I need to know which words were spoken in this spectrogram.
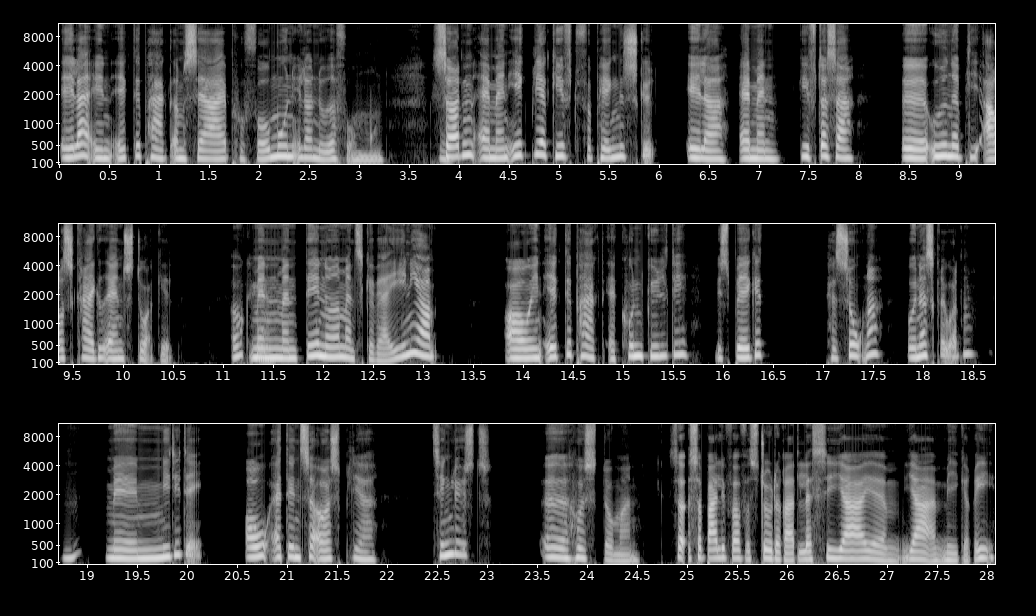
eller en ægtepagt om særeje på formuen eller noget af formuen. Okay. Sådan at man ikke bliver gift for pengenes skyld, eller at man gifter sig øh, uden at blive afskrækket af en stor gæld. Okay. Men, men det er noget, man skal være enige om, og en ægtepagt er kun gyldig, hvis begge personer underskriver den mm. med mit idé, og at den så også bliver tinglyst øh, hos dommeren. Så, så bare lige for at forstå det ret, lad os sige, jeg, øh, jeg er mega rig,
